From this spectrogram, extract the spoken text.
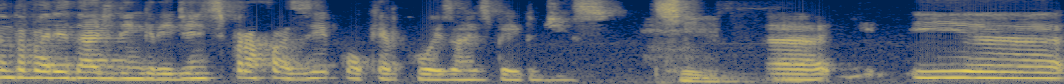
tanta variedade de ingredientes para fazer qualquer coisa a respeito disso. Sim. Uh, e uh,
